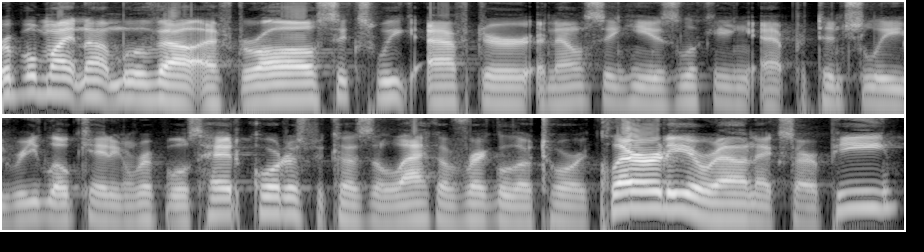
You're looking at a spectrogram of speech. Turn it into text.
Ripple might not move out after all, six weeks after announcing he is looking at potentially relocating Ripple's headquarters because of the lack of regulatory clarity around XRP.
